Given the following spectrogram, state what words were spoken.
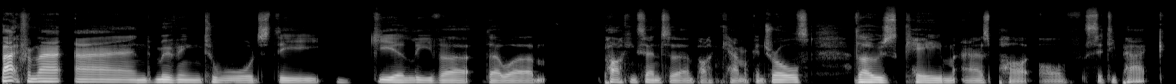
Back from that and moving towards the gear lever, there were um, parking sensor and parking camera controls. Those came as part of City Pack.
